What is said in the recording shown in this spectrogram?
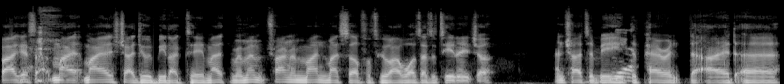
But I guess my, my strategy would be like to remember, try and remind myself of who I was as a teenager and try to be Yeah. the parent that I'd, uh,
